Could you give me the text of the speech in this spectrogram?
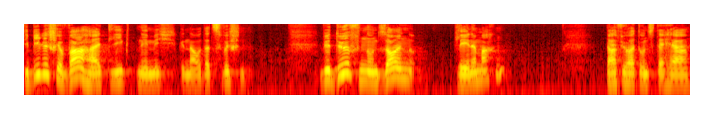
Die biblische Wahrheit liegt nämlich genau dazwischen. Wir dürfen und sollen Pläne machen. Dafür hat uns der Herr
